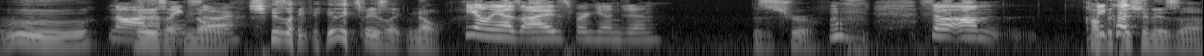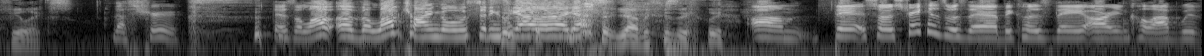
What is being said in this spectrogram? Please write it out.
Ooh, No, I don't like, think no. so. She's like Haley's face, like no. he only has eyes for Hyunjin. This is true. So um, Competition is uh, Felix. that's true. There's a lot Uh, the love triangle was sitting together, I guess. yeah, basically. Um, they, so Stray Kids was there because they are in collab with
